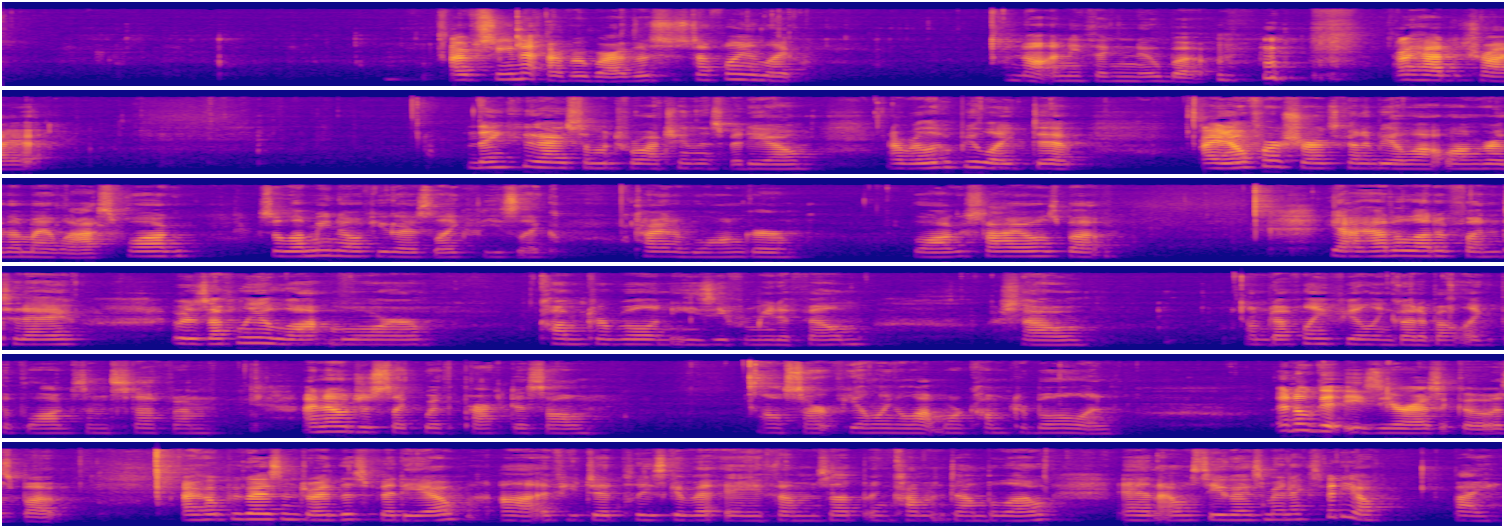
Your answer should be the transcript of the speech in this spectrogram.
I've seen it everywhere. This is definitely like not anything new, but I had to try it. Thank you guys so much for watching this video. I really hope you liked it. I know for sure it's going to be a lot longer than my last vlog. So let me know if you guys like these like kind of longer vlog styles. But yeah, I had a lot of fun today. It was definitely a lot more comfortable and easy for me to film. So I'm definitely feeling good about like the vlogs and stuff. And I know just like with practice, I'll I'll start feeling a lot more comfortable and it'll get easier as it goes. But I hope you guys enjoyed this video. Uh, if you did, please give it a thumbs up and comment down below. And I will see you guys in my next video. Bye.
